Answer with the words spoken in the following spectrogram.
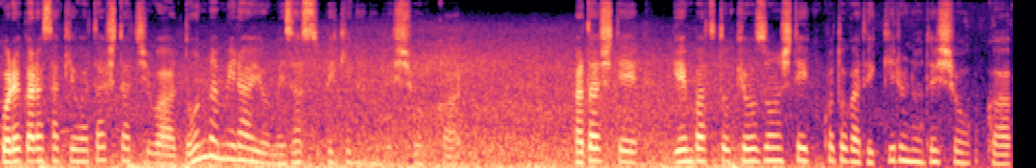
これから先私たちはどんな未来を目指すべきなのでしょうか果たして原発と共存していくことができるのでしょうか？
